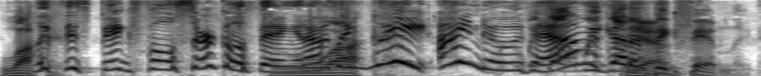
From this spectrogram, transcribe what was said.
Luck. like this big full circle thing. And I was like, Luck. wait, I know them. We got a Yeah. big family.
